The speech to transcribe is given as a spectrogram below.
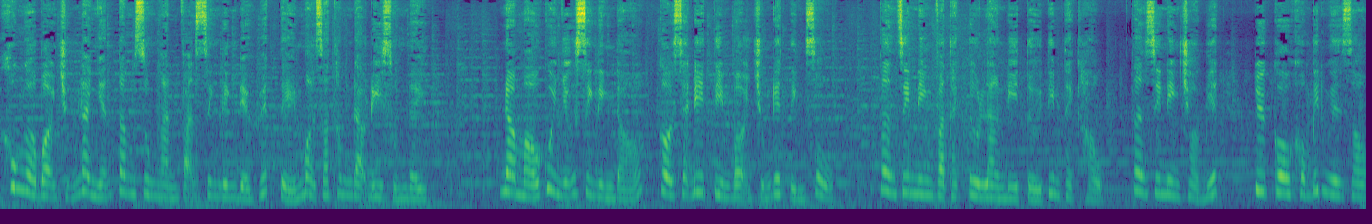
không ngờ bọn chúng lại nhẫn tâm dùng ngàn vạn sinh linh để huyết tế mở ra thông đạo đi xuống đây. Nợ máu của những sinh linh đó, cậu sẽ đi tìm bọn chúng để tính sổ. Tần Di Ninh và Thạch từ Làng đi tới tìm Thạch Hạo. Tần Di Ninh cho biết, tuy cô không biết nguyên do,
